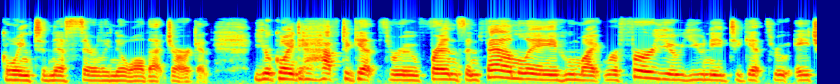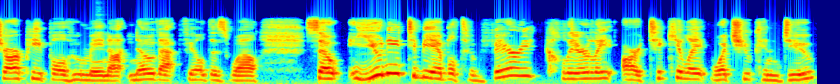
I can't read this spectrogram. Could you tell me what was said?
going to necessarily know all that jargon. You're going to have to get through friends and family who might refer you. You need to get through HR people who may not know that field as well. So you need to be able to very clearly articulate what you can do.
